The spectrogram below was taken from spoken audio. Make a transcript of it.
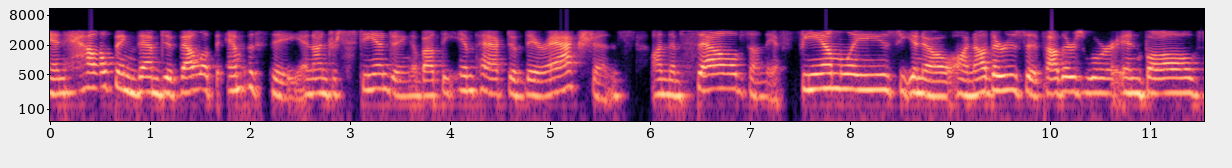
and helping them develop empathy and understanding about the impact of their actions, on themselves, on their families, you know, on others if others were involved.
